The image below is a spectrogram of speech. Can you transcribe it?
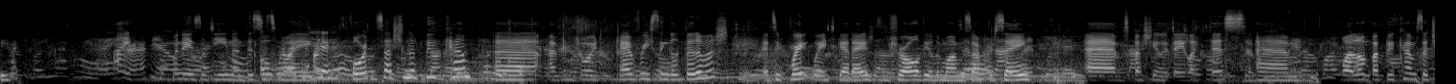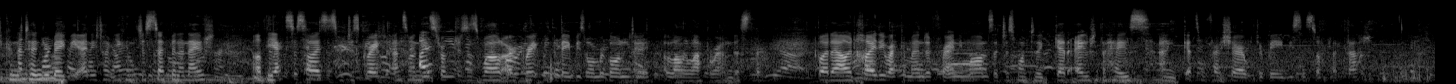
Hi, my name is Nadine and this is oh, my fourth session at boot camp. Uh, I've enjoyed every single bit of it. It's a great way to get out, as I'm sure all the other mums after saying, um, especially on a day like this. Um, what I love about boot camp is that you can attend your baby anytime. You can just step in and out of the exercises, which is great. And some of the instructors as well are great with the babies when we're going to do a long lap around this. But uh, I'd highly recommend it for any moms that just want to get out of the house and get some fresh air with their babies and stuff like that.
